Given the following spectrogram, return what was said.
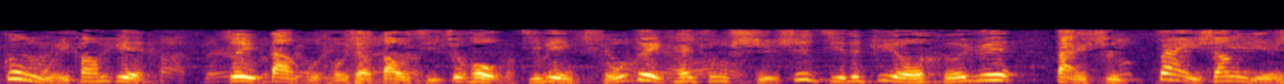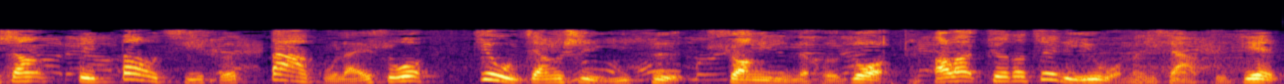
更为方便。所以大谷投效道奇之后，即便球队开出史诗级的巨额合约，但是再商言商，对道奇和大谷来说，就将是一次双赢的合作。好了，就到这里，我们下次见。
